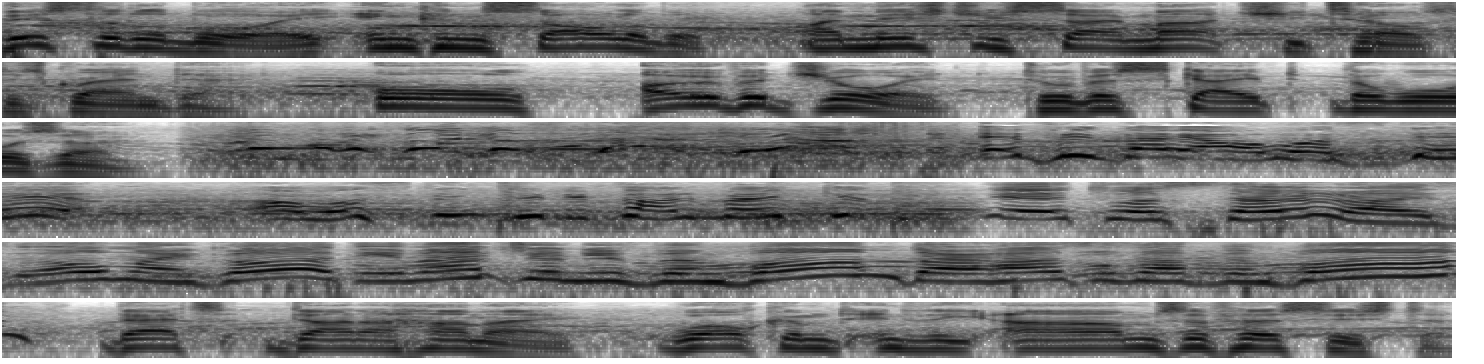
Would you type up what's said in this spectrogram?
This little boy, inconsolable. I missed you so much, he tells his granddad. All overjoyed to have escaped the war zone. Oh my God, you're stuck here! Every day I was there, I was thinking if I'll make it. Yeah, it was terrorizing. Oh my God, imagine you've been bombed, our houses have been bombed. That's Dana Hame, welcomed into the arms of her sister.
